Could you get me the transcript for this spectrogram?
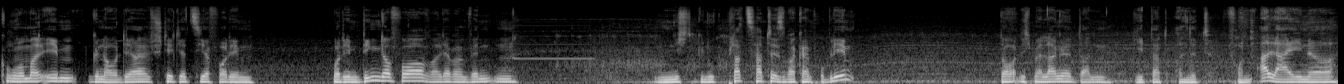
Gucken wir mal eben. Genau, der steht jetzt hier vor dem, vor dem Ding davor, weil der beim Wenden nicht genug Platz hatte. Ist aber kein Problem. Dauert nicht mehr lange, dann geht das alles von alleine.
